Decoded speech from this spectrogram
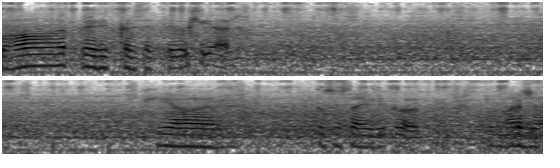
बहुत प्रेरित कर सकते हो कि यार यार तो सोसाइटी को तो मर जा।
